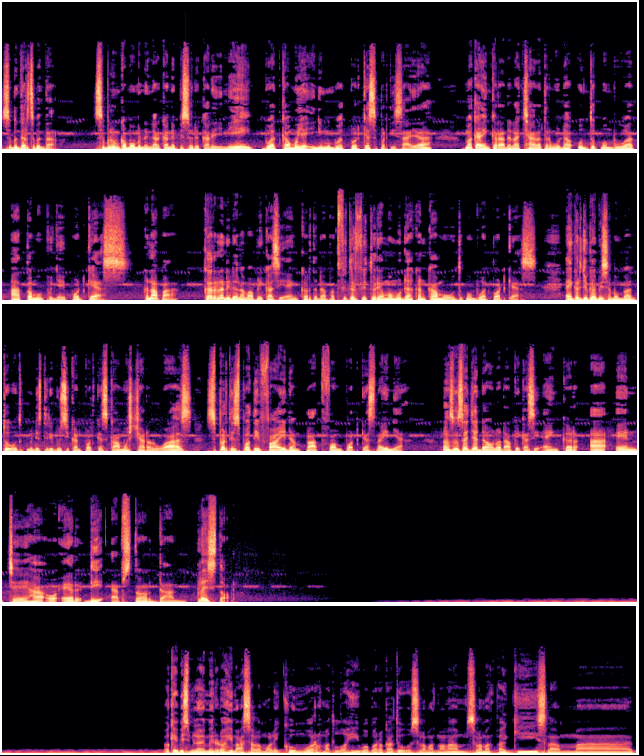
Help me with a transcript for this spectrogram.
Sebentar-sebentar. Sebelum kamu mendengarkan episode kali ini, buat kamu yang ingin membuat podcast seperti saya, maka Anchor adalah cara termudah untuk membuat atau mempunyai podcast. Kenapa? Karena di dalam aplikasi Anchor terdapat fitur-fitur yang memudahkan kamu untuk membuat podcast. Anchor juga bisa membantu untuk mendistribusikan podcast kamu secara luas, seperti Spotify dan platform podcast lainnya. Langsung saja download aplikasi Anchor A N C H O R di App Store dan Play Store. Oke, bismillahirrahmanirrahim. Assalamualaikum warahmatullahi wabarakatuh. Selamat malam, selamat pagi, selamat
